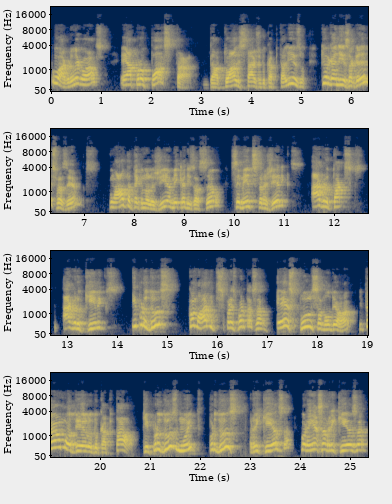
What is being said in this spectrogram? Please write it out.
O agronegócio é a proposta do atual estágio do capitalismo que organiza grandes fazendas com alta tecnologia, mecanização, sementes transgênicas, agrotóxicos, agroquímicos e produz commodities para exportação. Expulsa mão de obra. Então é um modelo do capital que produz muito, produz riqueza, porém essa riqueza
